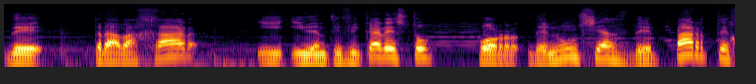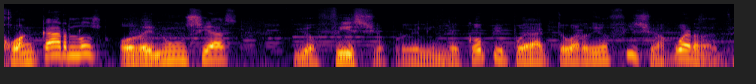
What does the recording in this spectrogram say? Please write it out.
de trabajar e identificar esto por denuncias de parte, Juan Carlos, o denuncias de oficio, porque el INDECOPI puede actuar de oficio, acuérdate.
